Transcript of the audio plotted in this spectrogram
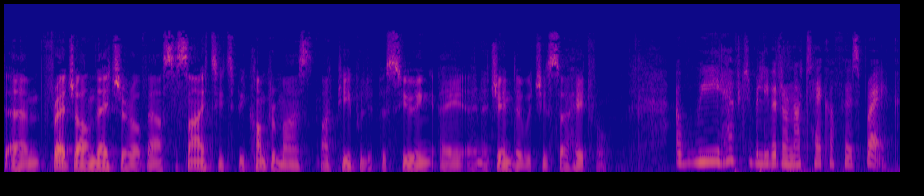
um, fragile nature of our society to be compromised by people who are pursuing a, an agenda which is so hateful. Uh, we have to, believe it or not, take our first break.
